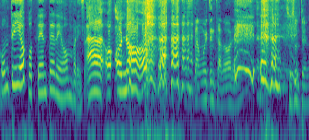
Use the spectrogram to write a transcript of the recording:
Un trío potente de hombres. Ah, o, o no. Está muy tentador, ¿eh? Soy soltero.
